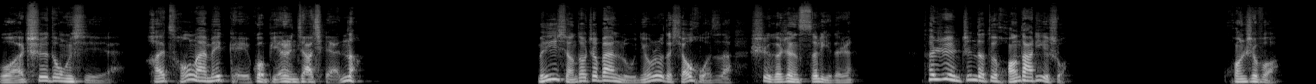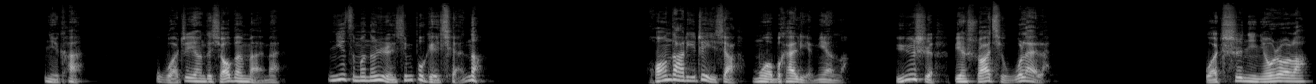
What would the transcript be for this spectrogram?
我吃东西还从来没给过别人家钱呢。没想到这卖卤牛肉的小伙子是个认死理的人，他认真的对黄大力说：“黄师傅，你看我这样的小本买卖，你怎么能忍心不给钱呢？”黄大力这一下抹不开脸面了，于是便耍起无赖来：“我吃你牛肉了？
